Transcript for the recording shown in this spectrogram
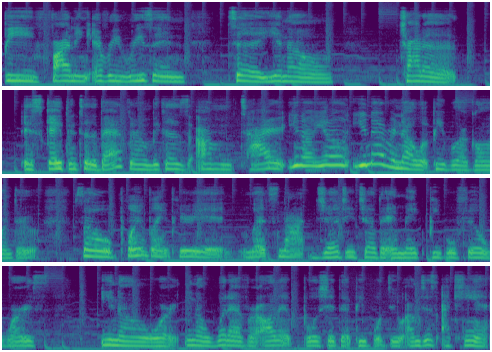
be finding every reason to, you know, try to escape into the bathroom because I'm tired. You know, you don't you never know what people are going through. So point blank period, let's not judge each other and make people feel worse, you know, or you know, whatever, all that bullshit that people do. I'm just I can't.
